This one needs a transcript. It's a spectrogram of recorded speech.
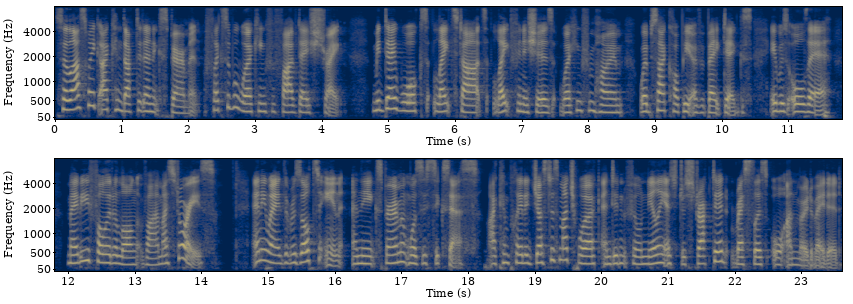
So last week I conducted an experiment, flexible working for five days straight. Midday walks, late starts, late finishes, working from home, website copy over baked eggs. It was all there. Maybe you followed along via my stories. Anyway, the results are in, and the experiment was a success. I completed just as much work and didn't feel nearly as distracted, restless, or unmotivated.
